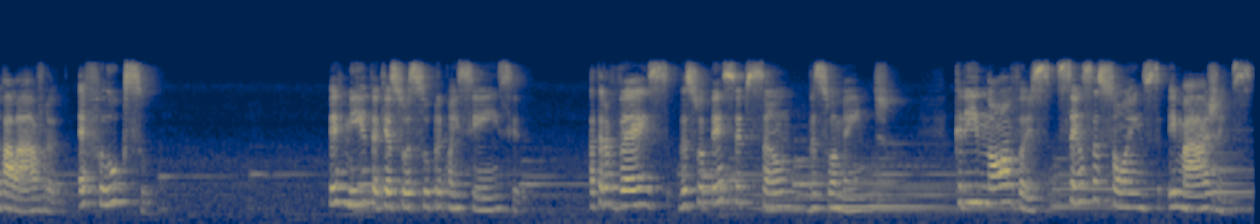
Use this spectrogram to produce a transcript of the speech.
A segunda palavra é fluxo. Permita que a sua supraconsciência, através da sua percepção da sua mente, crie novas sensações, imagens,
